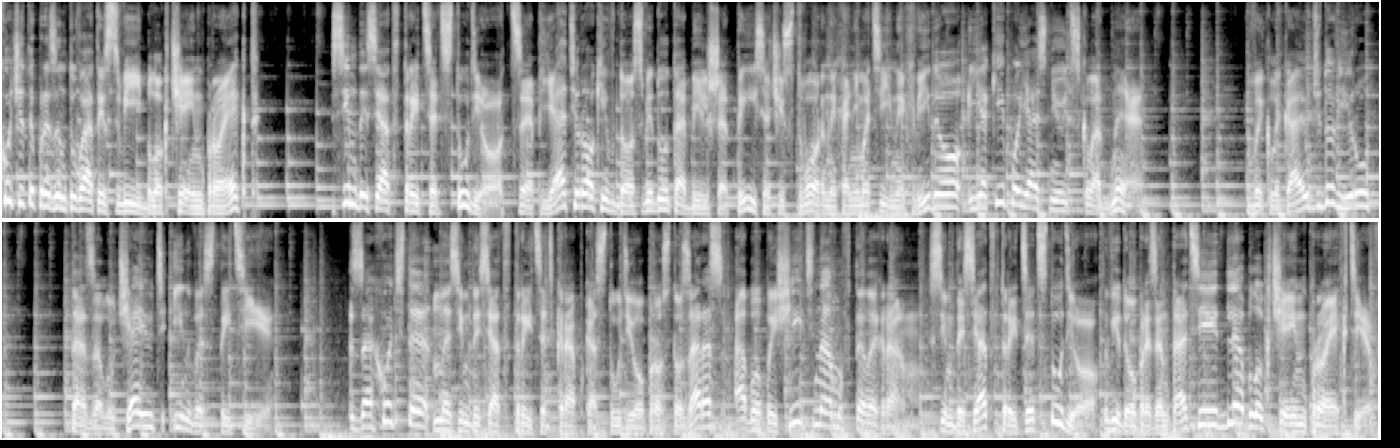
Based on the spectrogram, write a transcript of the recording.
Хочете презентувати свій блокчейн-проект? 7030 Studio – це 5 років досвіду та більше тисячі створених анімаційних відео, які пояснюють складне, викликають довіру та залучають інвестиції. Заходьте на 7030.studio просто зараз або пишіть нам в Telegram 7030 Studio – відеопрезентації для блокчейн проєктів.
